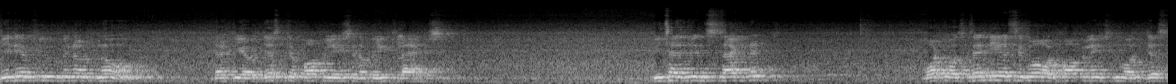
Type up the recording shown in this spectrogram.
Many of you may not know that we have just a population of 8 lakhs, which has been stagnant. What was 10 years ago, our population was just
